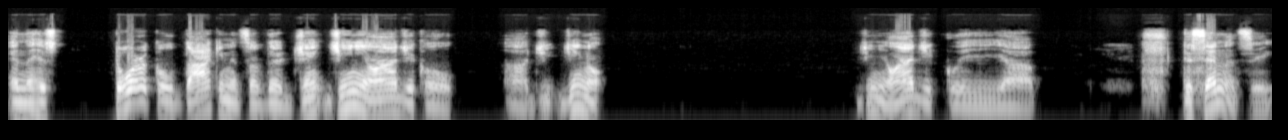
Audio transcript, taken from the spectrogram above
And the historical documents of their gene genealogical uh, gene genealogically uh, descendancy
